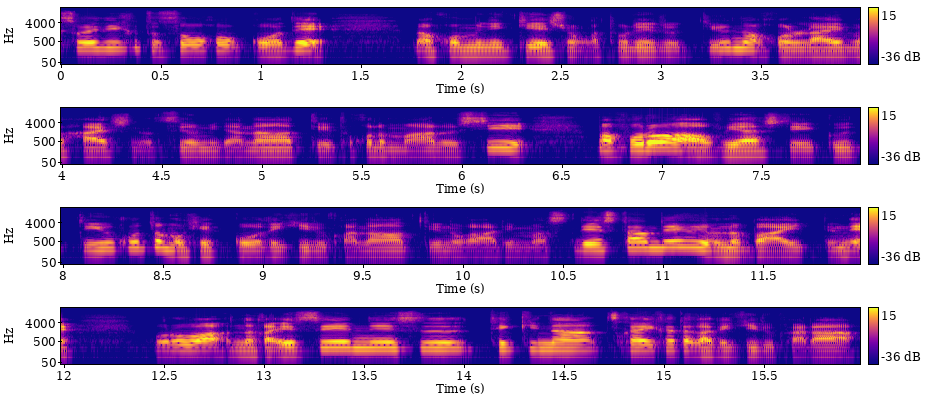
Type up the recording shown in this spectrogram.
それでいくと双方向で、まあコミュニケーションが取れるっていうのはこのライブ配信の強みだなっていうところもあるし、まあフォロワーを増やしていくっていうことも結構できるかなっていうのがあります。で、スタンド FM の場合ってね、フォロワー、なんか SNS 的な使い方ができるから、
